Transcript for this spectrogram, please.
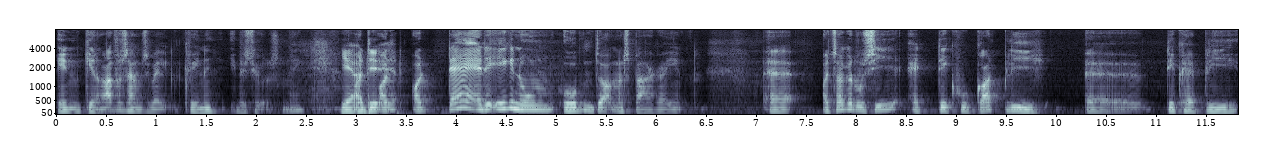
en generalforsamlingsvalgt kvinde i bestyrelsen. Ikke? Ja, og, og, det... og, og der er det ikke nogen åben dør, man sparker ind. Uh, og så kan du sige, at det kunne godt blive, uh, det kan blive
